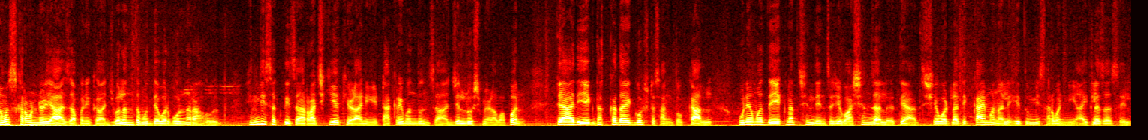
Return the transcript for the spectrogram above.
नमस्कार मंडळी आज आपण एका ज्वलंत मुद्द्यावर बोलणार आहोत. हिंदी सक्तीचा राजकीय खेळ आणि ठाकरे बंधूंचा जल्लोष मेळावा. पण त्याआधी एक धक्कादायक गोष्ट सांगतो. काल पुण्यामध्ये एकनाथ शिंदेंचं जे भाषण झालं त्यात शेवटला ते काय म्हणाले हे तुम्ही सर्वांनी ऐकलंच असेल.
